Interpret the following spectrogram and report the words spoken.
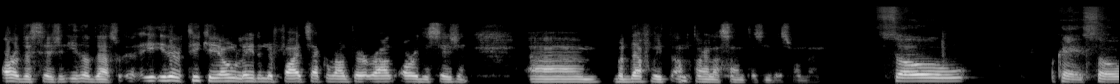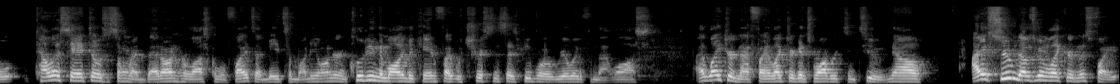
or a decision. Either that's either TKO late in the fight, second round, third round, or a decision. Um, but definitely on Taila Santos in this one, man. So, okay, so Taila Santos is someone I bet on her last couple fights. I made some money on her, including the Molly McCann fight, which Tristan says people are reeling from that loss. I liked her in that fight. I liked her against Robertson too. Now, I assumed I was going to like her in this fight.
